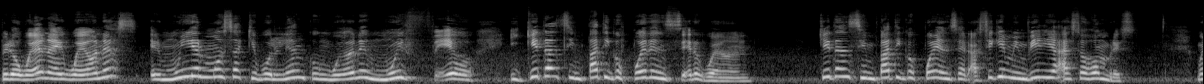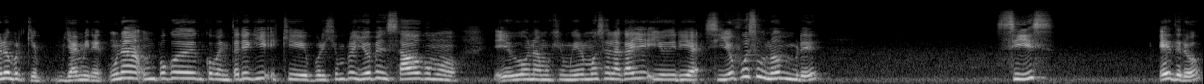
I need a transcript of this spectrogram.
Pero weón, hay weonas muy hermosas que pololean con weones muy feos. ¿Y qué tan simpáticos pueden ser, weón? ¿Qué tan simpáticos pueden ser? Así que me envidia a esos hombres. Bueno, porque ya miren, una, un poco de comentario aquí es que, por ejemplo, yo he pensado como, yo veo una mujer muy hermosa en la calle y yo diría, si yo fuese un hombre cis, hetero,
